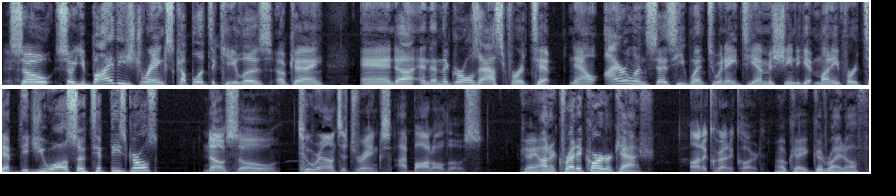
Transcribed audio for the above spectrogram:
Yeah. So so you buy these drinks, couple of tequilas, okay, and uh, and then the girls ask for a tip. Now Ireland says he went to an ATM machine to get money for a tip. Did you also tip these girls? No, so two rounds of drinks. I bought all those Okay, on a credit card or cash? on a credit card. Okay, good write off.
